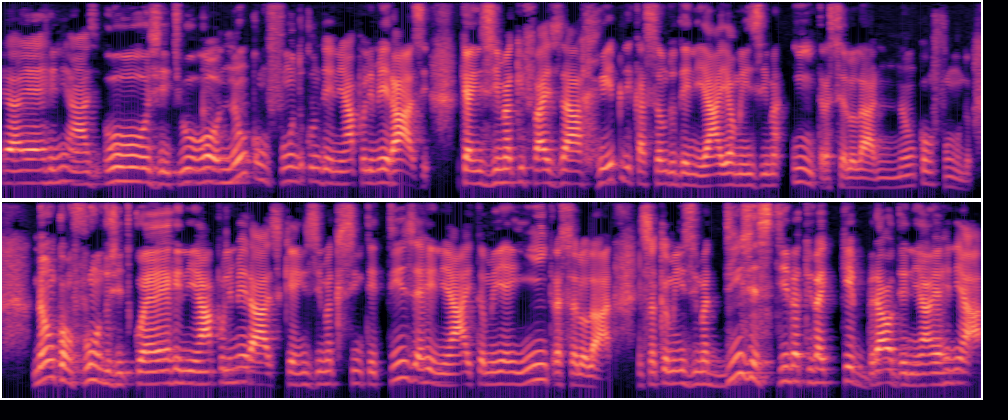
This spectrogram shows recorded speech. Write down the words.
é a RNase. Ô, oh, gente, oh, oh, não confundo com DNA polimerase, que é a enzima que faz a replicação do DNA e é uma enzima intracelular. Não confundo. Não confundo, gente, com a RNA polimerase, que é a enzima que sintetiza RNA e também é intracelular. Isso aqui é uma enzima digestiva que vai quebrar o DNA e RNA.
